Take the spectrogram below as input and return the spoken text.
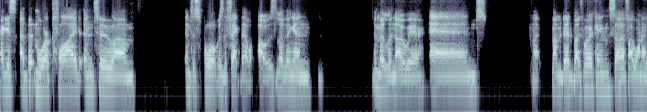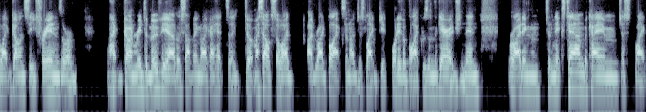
I guess, a bit more applied into um, into sport was the fact that I was living in the middle of nowhere, and like mum and dad both working. So if I want to like go and see friends or like go and rent a movie out or something, like I had to do it myself. So I'd I'd ride bikes and I'd just like get whatever bike was in the garage, and then riding to the next town became just like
